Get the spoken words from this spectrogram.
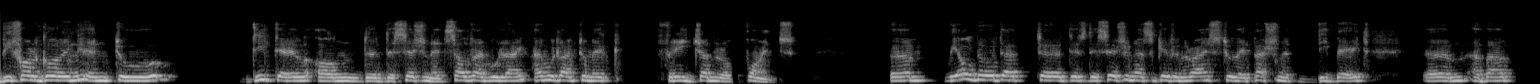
Before going into detail on the decision itself, I would like, I would like to make three general points. Um, we all know that uh, this decision has given rise to a passionate debate um, about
